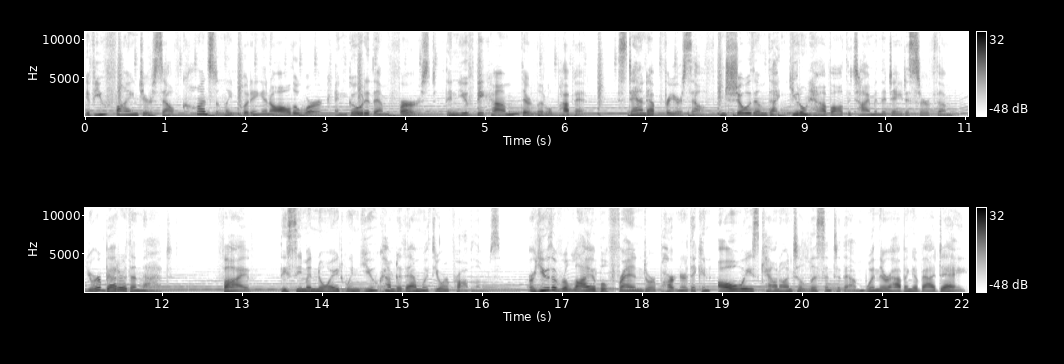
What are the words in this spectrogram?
If you find yourself constantly putting in all the work and go to them first, then you've become their little puppet. Stand up for yourself and show them that you don't have all the time in the day to serve them. You're better than that. 5. They seem annoyed when you come to them with your problems. Are you the reliable friend or partner they can always count on to listen to them when they're having a bad day?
